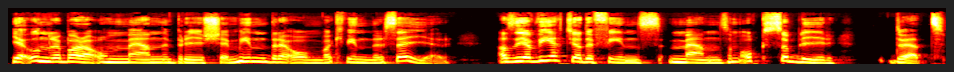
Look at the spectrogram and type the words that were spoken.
Jag undrar bara om män bryr sig mindre om vad kvinnor säger. Alltså jag vet ju att det finns män som också blir, du vet,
